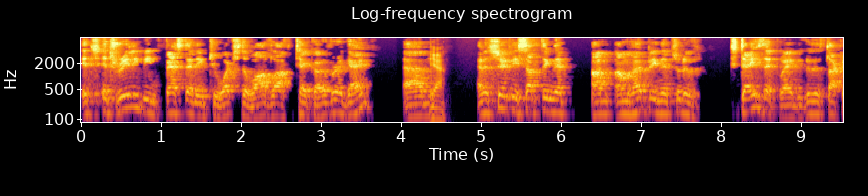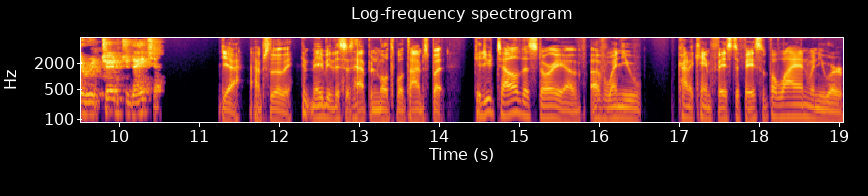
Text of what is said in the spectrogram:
it's it's really been fascinating to watch the wildlife take over again. Um, yeah, and it's certainly something that I'm I'm hoping that sort of stays that way because it's like a return to nature. Yeah, absolutely. Maybe this has happened multiple times, but could you tell the story of of when you kind of came face to face with the lion when you were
